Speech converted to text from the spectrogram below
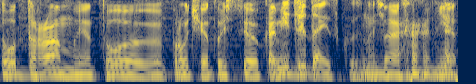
то драмы, то прочее. То есть комедии джедайскую, значит. Да, нет.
